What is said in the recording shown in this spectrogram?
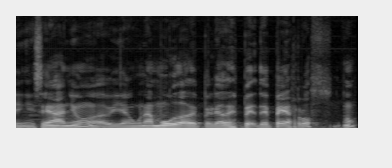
en ese año había una moda de pelea de, de perros, ¿no?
